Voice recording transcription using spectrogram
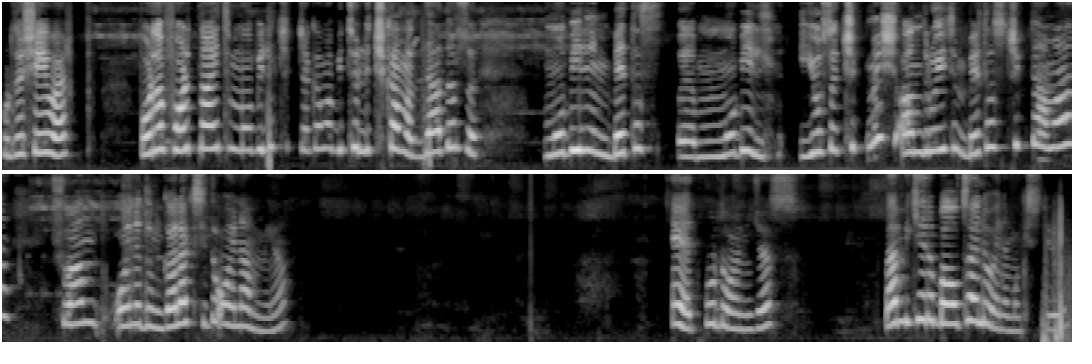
Burada şey var. Bu arada Fortnite'ın mobili çıkacak ama bir türlü çıkamadı. Daha doğrusu mobilin betası e, mobil iOS'a çıkmış. Android'in betası çıktı ama şu an oynadığım Galaxy'de oynanmıyor. Evet burada oynayacağız. Ben bir kere baltayla oynamak istiyorum.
